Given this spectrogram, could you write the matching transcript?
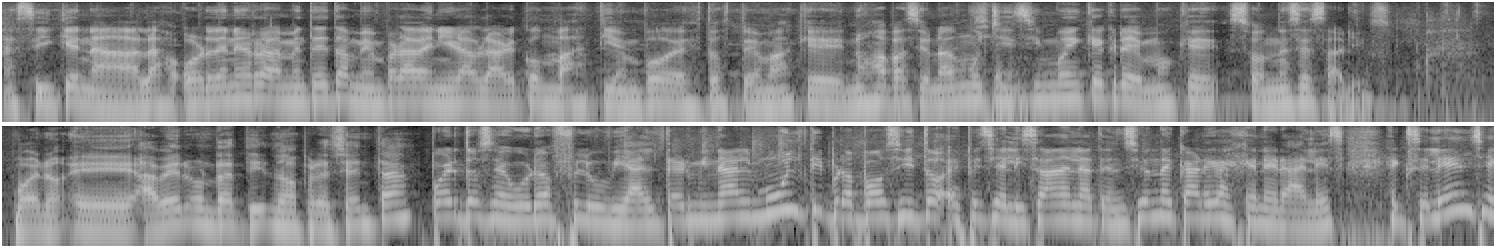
Así que nada, las órdenes realmente también para venir a hablar con más tiempo de estos temas que nos apasionan muchísimo y que creemos que son necesarios. Bueno, eh, a ver, un ratito, ¿nos presenta? Puerto Seguro Fluvial, terminal multipropósito especializada en la atención de cargas generales, excelencia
